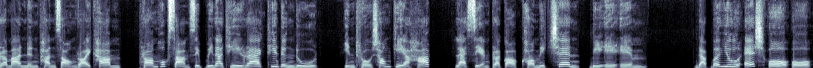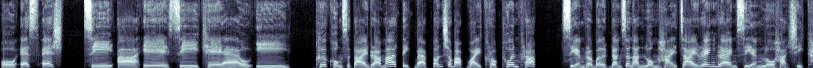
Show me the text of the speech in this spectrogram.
ประมาณ 1,200 คำ พร้อมฮุก30 วินาทีแรกที่ดึงดูด อินโทรช่องเกียร์ฮับ และเสียงประกอบคอมิกเช่น BAM W H O O O S H C R A C K L E เพื่อคงสไตล์ดราม่าติกแบบต้นฉบับไว้ครบถ้วนครับ เสียงระเบิดดังสนั่นลมหายใจเร่งแรงเสียงโลหะฉีกข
